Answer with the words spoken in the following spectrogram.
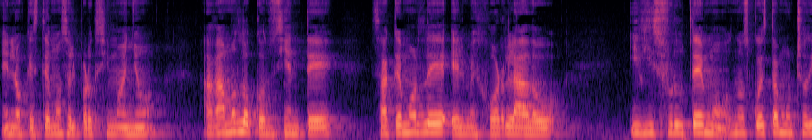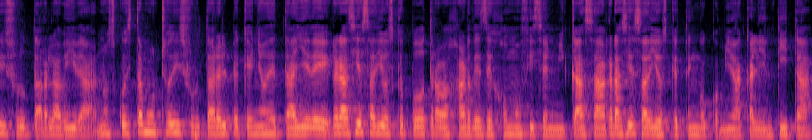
en lo que estemos el próximo año, hagámoslo consciente, saquémosle el mejor lado y disfrutemos. Nos cuesta mucho disfrutar la vida, nos cuesta mucho disfrutar el pequeño detalle de gracias a Dios que puedo trabajar desde home office en mi casa, gracias a Dios que tengo comida calientita,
